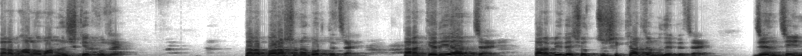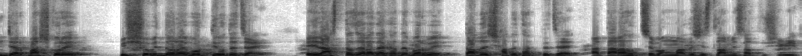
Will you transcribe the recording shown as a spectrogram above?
তারা ভালো মানুষকে খুঁজে। তারা পড়াশোনা করতে চায়, তারা ক্যারিয়ার চায়, তারা বিদেশে উচ্চশিক্ষার জন্য দিতে চায়। জেনচি ইন্টার পাশ করে বিশ্ববিদ্যালয়ে ভর্তি হতে চায়। এই রাস্তা যারা দেখাতে পারবে, তাদের সাথে থাকতে চায়। আর তারা হচ্ছে বাংলাদেশ ইসলামী ছাত্র শিবির।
